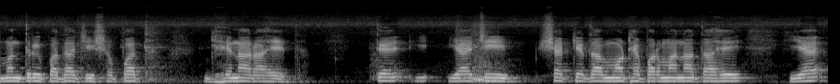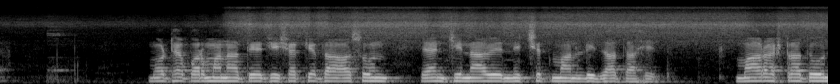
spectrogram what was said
मंत्रिपदाची शपथ घेणार आहेत. ते याची शक्यता मोठ्या प्रमाणात आहे. या मोठ्या प्रमाणात याची शक्यता असून यांची नावे निश्चित मानली जात आहेत. महाराष्ट्रातून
